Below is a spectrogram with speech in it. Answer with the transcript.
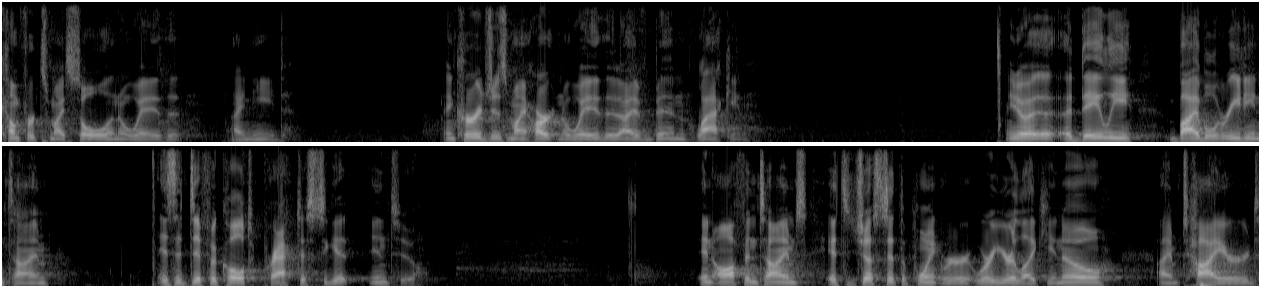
comforts my soul in a way that I need, encourages my heart in a way that I've been lacking. You know, a, a daily Bible reading time is a difficult practice to get into. And oftentimes, it's just at the point where, where you're like, you know, I'm tired.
